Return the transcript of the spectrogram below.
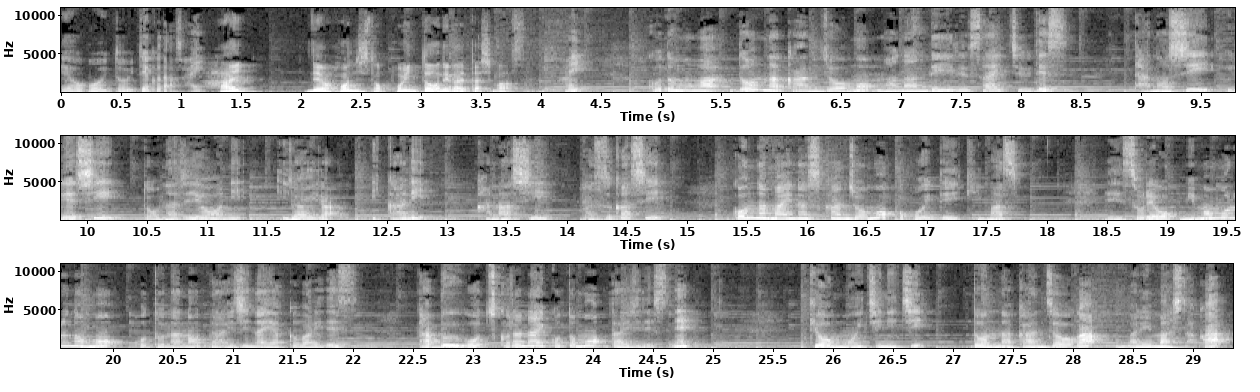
えー覚えておいてください。はい。では本日のポイントをお願いいたします。はい。子供はどんな感情も学んでいる最中です。楽しい、嬉しいと同じように、イライラ、怒り、悲しい、恥ずかしい、こんなマイナス感情も覚えていきます。えーそれを見守るのも大人の大事な役割です。タブーを作らないことも大事ですね。今日も一日、どんな感情が生まれましたか？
